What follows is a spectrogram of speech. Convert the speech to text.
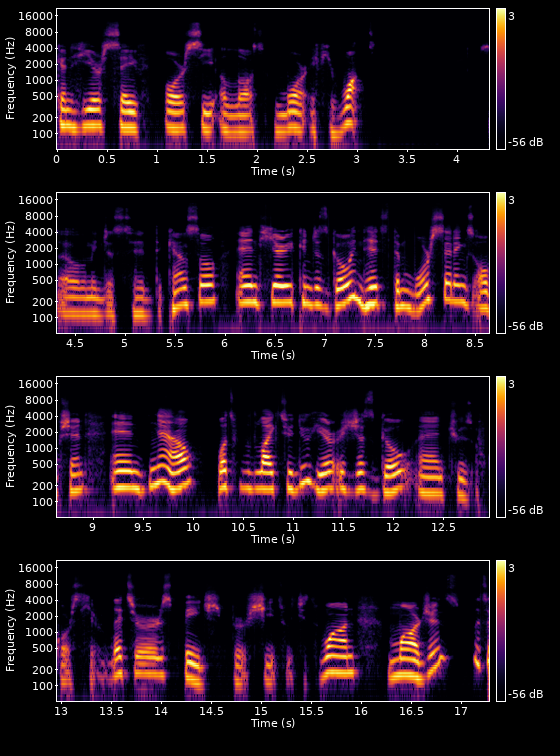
can here save or see a lot more if you want. So let me just hit the cancel and here you can just go and hit the more settings option. And now what we would like to do here is just go and choose of course here letters page per sheet which is one margins let's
